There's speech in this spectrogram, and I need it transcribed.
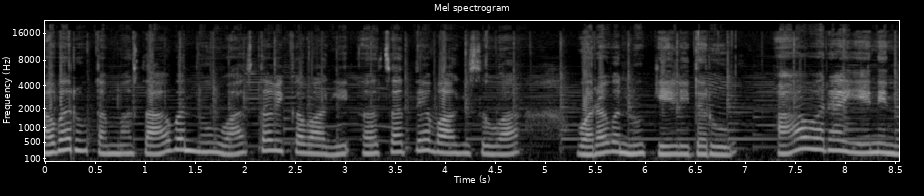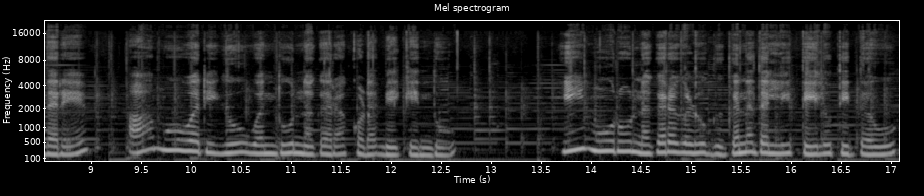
ಅವರು ತಮ್ಮ ಸಾವನ್ನು ವಾಸ್ತವಿಕವಾಗಿ ಅಸಾಧ್ಯವಾಗಿಸುವ ವರವನ್ನು ಕೇಳಿದರು. ಆ ವರ ಏನೆಂದರೆ ಆ ಮೂವರಿಗೂ ಒಂದು ನಗರ ಕೊಡಬೇಕೆಂದು. ಈ ಮೂರು ನಗರಗಳು ಗಗನದಲ್ಲಿ ತೇಲುತ್ತಿದ್ದವು.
